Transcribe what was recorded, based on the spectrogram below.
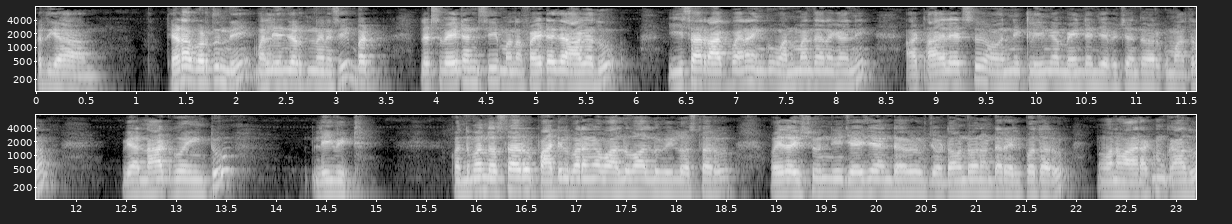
కొద్దిగా తేడా కొడుతుంది. మళ్ళీ ఏం జరుగుతుంది అనేసి but let's wait and see మన ఫైట్ అయితే ఆగదు. ఈసారి రాకపోయినా ఇంకో వన్ మంత్ అయినా కానీ ఆ టాయిలెట్స్ అవన్నీ క్లీన్గా మెయింటైన్ చేయించేంత వరకు మాత్రం we're not going to leave it కొంతమంది వస్తారు పార్టీల పరంగా వాళ్ళు వాళ్ళు వీళ్ళు వస్తారు. ఏదో ఇష్యూ ఉంది జై జై అంటారు డౌన్ డౌన్ అంటారు వెళ్ళిపోతారు. మనం ఆ రకం కాదు.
